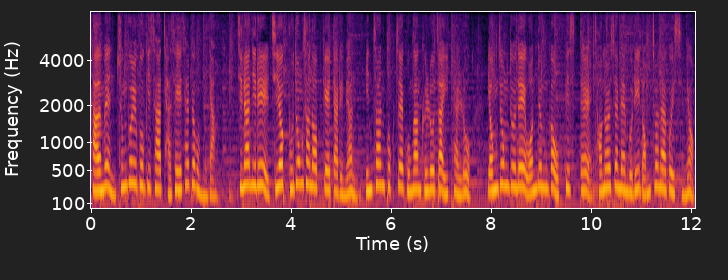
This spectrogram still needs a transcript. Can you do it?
다음은 중부일보 기사 자세히 살펴봅니다. 지난 1일 지역 부동산 업계에 따르면 인천국제공항 근로자 이탈로 영종도 내 원룸과 오피스텔 전월세 매물이 넘쳐나고 있으며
